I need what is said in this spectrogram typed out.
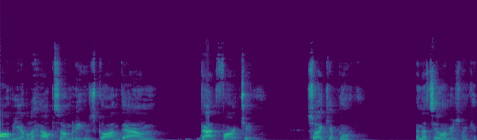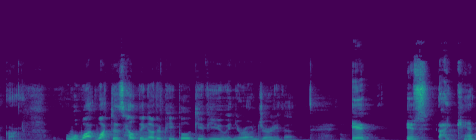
I'll be able to help somebody who's gone down that far too. So I kept going. And that's the only reason I kept going. What, what does helping other people give you in your own journey then? It is, I can't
